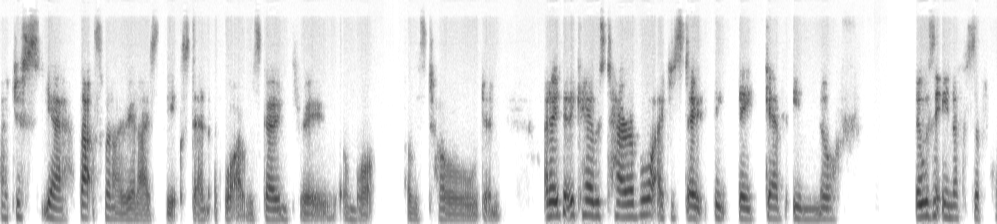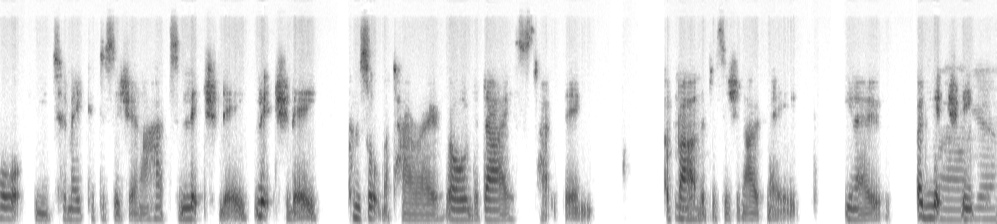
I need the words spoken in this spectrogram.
I just, yeah, that's when I realized the extent of what I was going through and what I was told. And I don't think the care was terrible. I just don't think they gave enough. There wasn't enough support for me to make a decision. I had to literally, literally consult my tarot, roll the dice type thing about Mm. the decision I would make. You know, I literally yeah.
